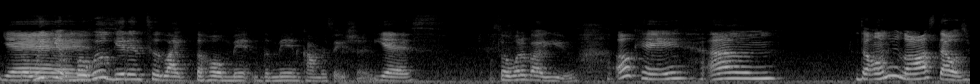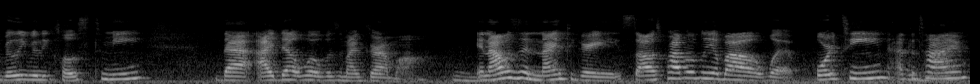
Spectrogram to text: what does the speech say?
Yeah. But we can, but we'll get into like the whole men the men conversation. Yes. So what about you? Okay. Um the only loss that was really really close to me that I dealt with was my grandma. Mm. And I was in ninth grade, so I was probably about what fourteen at the Mhm. time,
